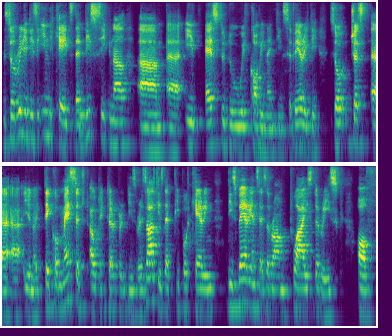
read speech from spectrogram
And so really this indicates that this signal, um, uh, it has to do with COVID-19 severity. So just, uh, uh, you know, take a message how to interpret this result is that people carrying these variants has around twice the risk of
